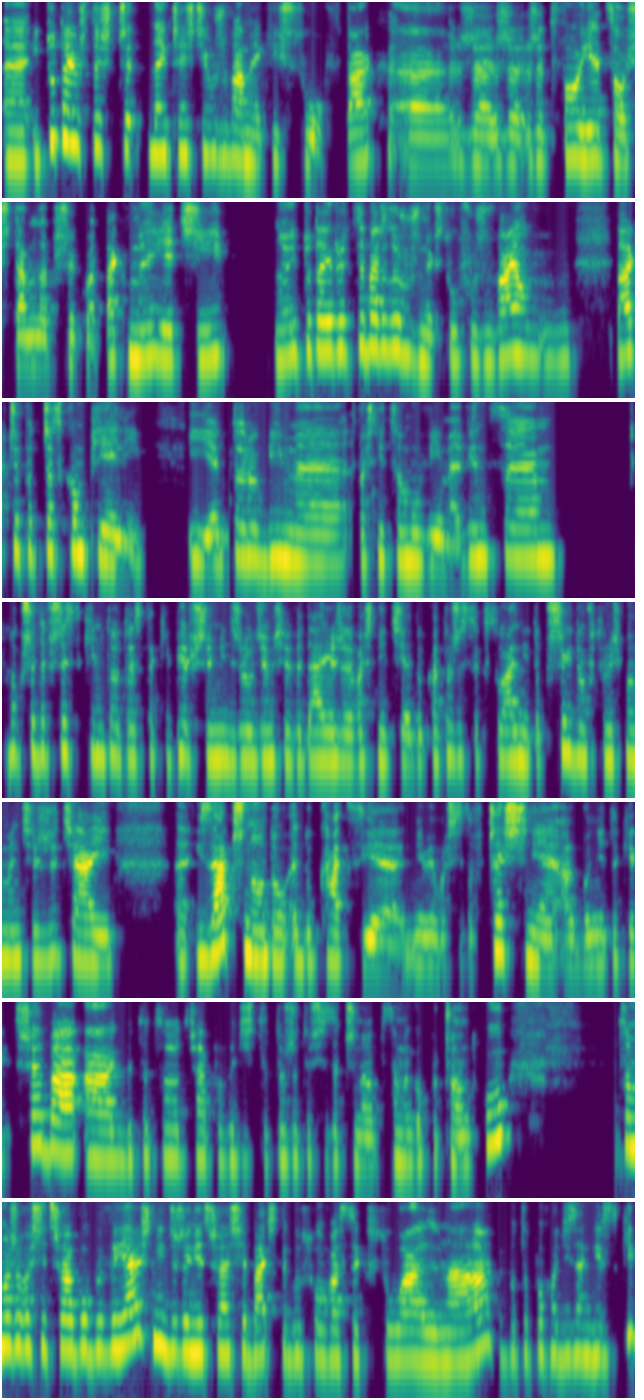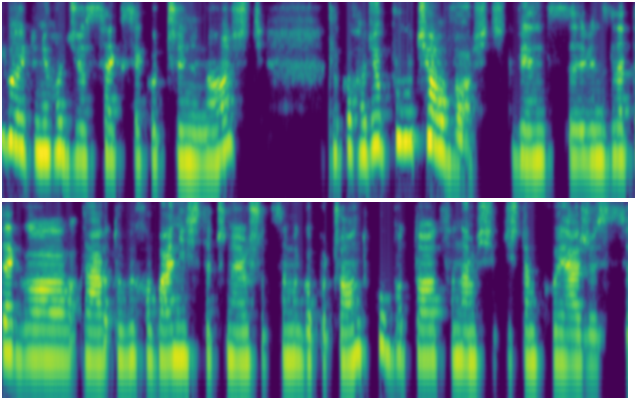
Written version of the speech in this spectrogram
E, I tutaj już też najczęściej używamy jakichś słów, tak, e, że, że, że twoje coś tam na przykład, tak, myje ci, no i tutaj rodzice bardzo różnych słów używają, tak, czy podczas kąpieli. I jak to robimy, właśnie co mówimy, więc no przede wszystkim to, to jest taki pierwszy mit, że ludziom się wydaje, że właśnie ci edukatorzy seksualni to przyjdą w którymś momencie życia i, i zaczną tą edukację, nie wiem, właśnie za wcześnie albo nie tak jak trzeba, a jakby to, co trzeba powiedzieć, to to, że to się zaczyna od samego początku. Co może właśnie trzeba byłoby wyjaśnić, że nie trzeba się bać tego słowa seksualna, bo to pochodzi z angielskiego i tu nie chodzi o seks jako czynność, tylko chodzi o płciowość, więc, więc dlatego ta, to wychowanie się zaczyna już od samego początku, bo to, co nam się gdzieś tam kojarzy z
